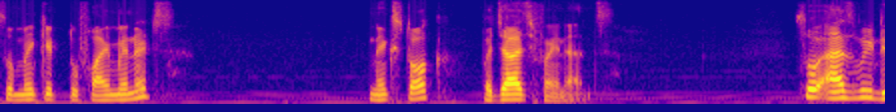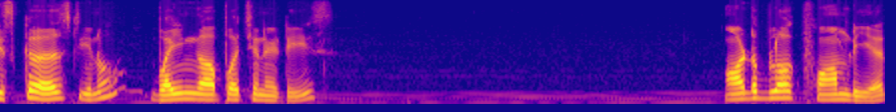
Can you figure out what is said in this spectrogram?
so make it to 5 minutes. Next talk Bajaj Finance. So as we discussed you know buying opportunities order block formed here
